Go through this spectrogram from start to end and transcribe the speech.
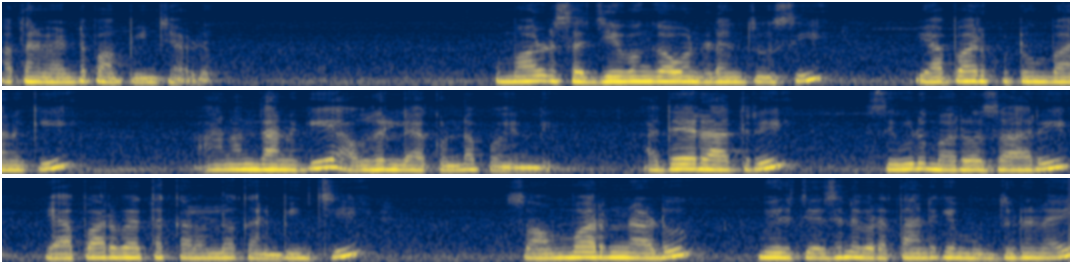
అతని వెంట పంపించాడు. కుమారుడు సజీవంగా ఉండడం చూసి వ్యాపార కుటుంబానికి ఆనందానికి అవధులు లేకుండా పోయింది. అదే రాత్రి శివుడు మరోసారి వ్యాపారవేత్త కళలో కనిపించి సోమవారం నాడు మీరు చేసిన వ్రతానికి ముగ్ధుడినై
